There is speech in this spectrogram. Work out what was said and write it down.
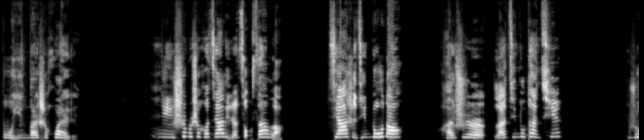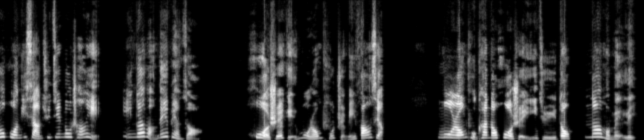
不应该是坏人。你是不是和家里人走散了？家是京都的，还是来京都探亲？如果你想去京都城里，应该往那边走。祸水给慕容普指明方向。慕容普看到祸水一举一动那么美丽，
